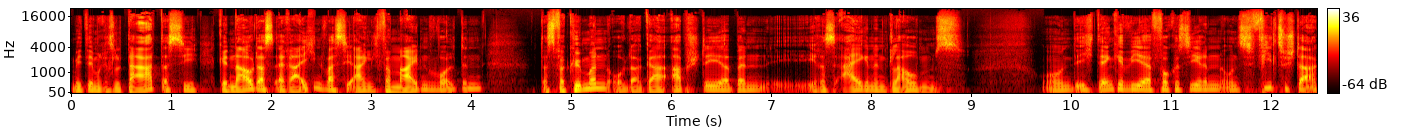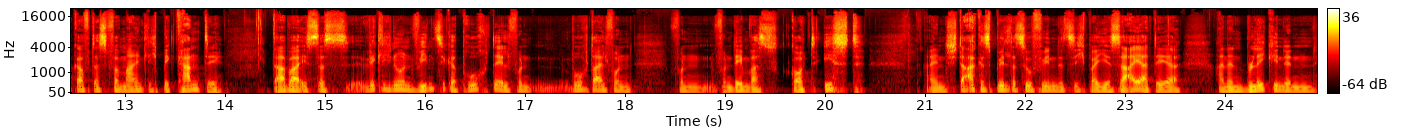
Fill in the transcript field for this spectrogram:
Mit dem Resultat, dass sie genau das erreichen, was sie eigentlich vermeiden wollten, das Verkümmern oder gar Absterben ihres eigenen Glaubens. Und ich denke, wir fokussieren uns viel zu stark auf das vermeintlich Bekannte. Dabei ist das wirklich nur ein winziger Bruchteil von, Bruchteil von, von, von dem, was Gott ist. Ein starkes Bild dazu findet sich bei Jesaja, der einen Blick in den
